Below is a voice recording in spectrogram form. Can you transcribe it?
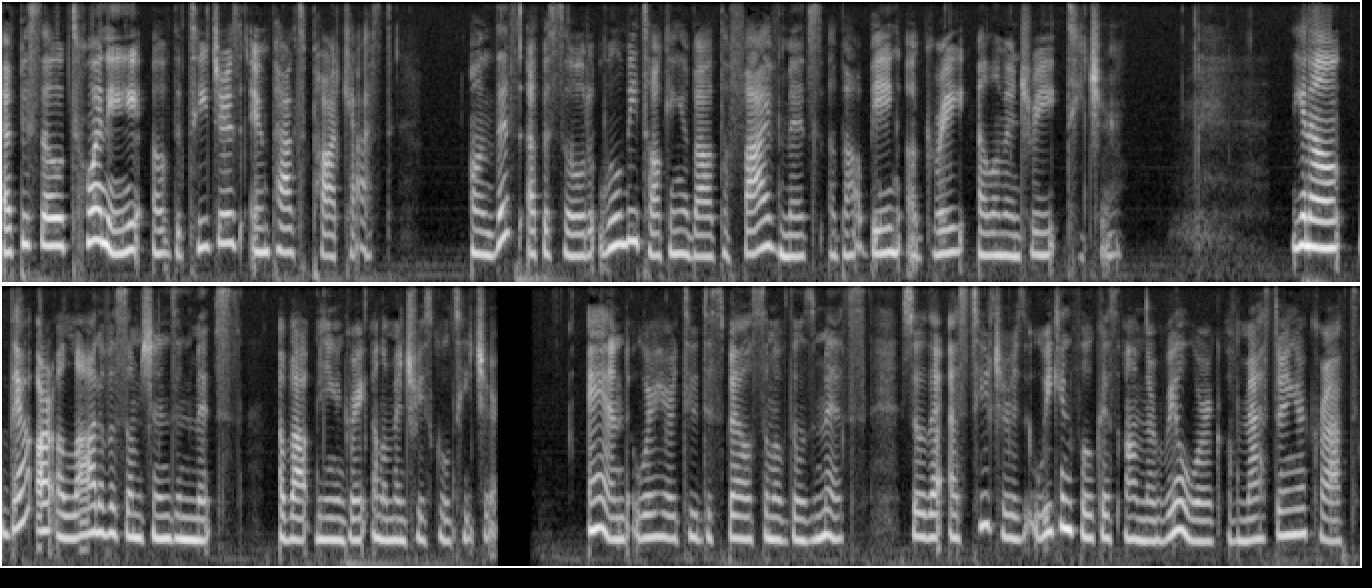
episode 20 of the Teachers Impact Podcast. On this episode, we'll be talking about the five myths about being a great elementary teacher. You know, there are a lot of assumptions and myths about being a great elementary school teacher. And we're here to dispel some of those myths so that as teachers, we can focus on the real work of mastering our craft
